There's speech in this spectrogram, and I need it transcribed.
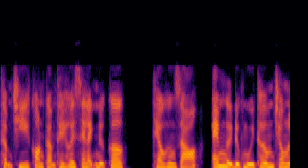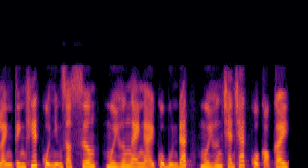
Thậm chí còn cảm thấy hơi xe lạnh nữa cơ. Theo hương gió, em ngửi được mùi thơm trong lành tinh khiết của những giọt sương, mùi hương ngai ngái của bùn đất, mùi hương chan chát của cỏ cây,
